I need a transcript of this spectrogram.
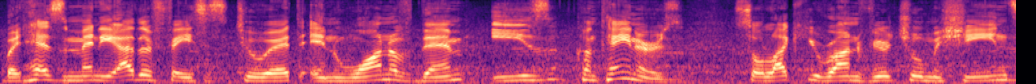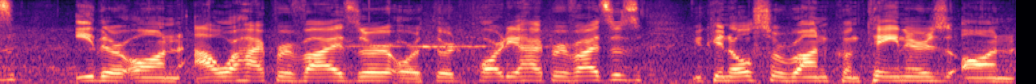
but it has many other faces to it, and one of them is containers. So like you run virtual machines, either on our hypervisor or third-party hypervisors, you can also run containers on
